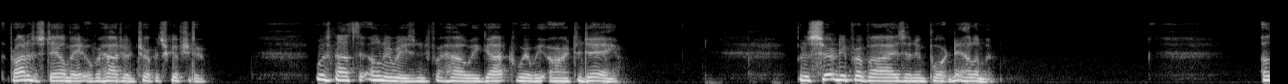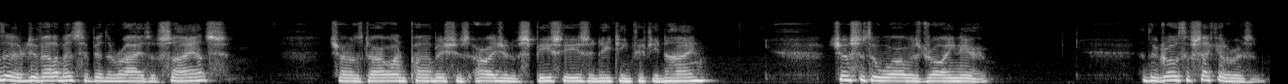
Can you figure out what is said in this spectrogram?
the Protestant stalemate over how to interpret Scripture was not the only reason for how we got where we are today, but it certainly provides an important element. Other developments have been the rise of science. Charles Darwin published his Origin of Species in 1859 just as the war was drawing near, and the growth of secularism.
